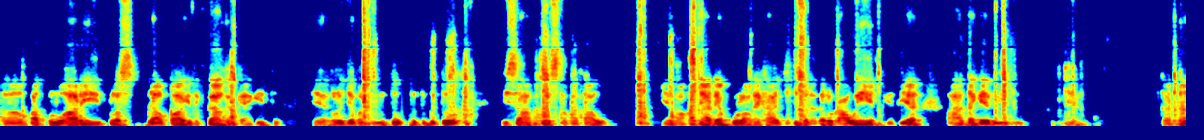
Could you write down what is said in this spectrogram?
40 hari plus berapa gitu, enggak enggak kayak gitu. Ya, kalau zaman dulu tuh betul-betul bisa hampir setengah tahun. Ya makanya ada yang pulang naik haji ternyata udah kawin gitu ya. Ada kayak begitu. Ya karena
